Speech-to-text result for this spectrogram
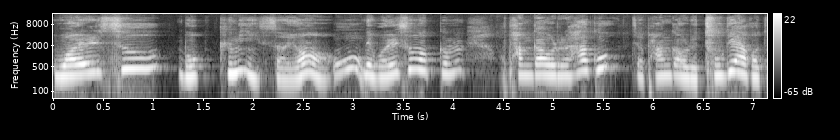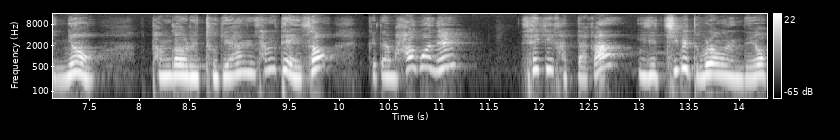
월수목금이 있어요. 오. 네, 월수목금은 방과후를 하고 저 방과후를 두 개 하거든요. 방과후를 두 개 한 상태에서 그다음 학원을 세 개 갔다가 이제 집에 돌아오는데요.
